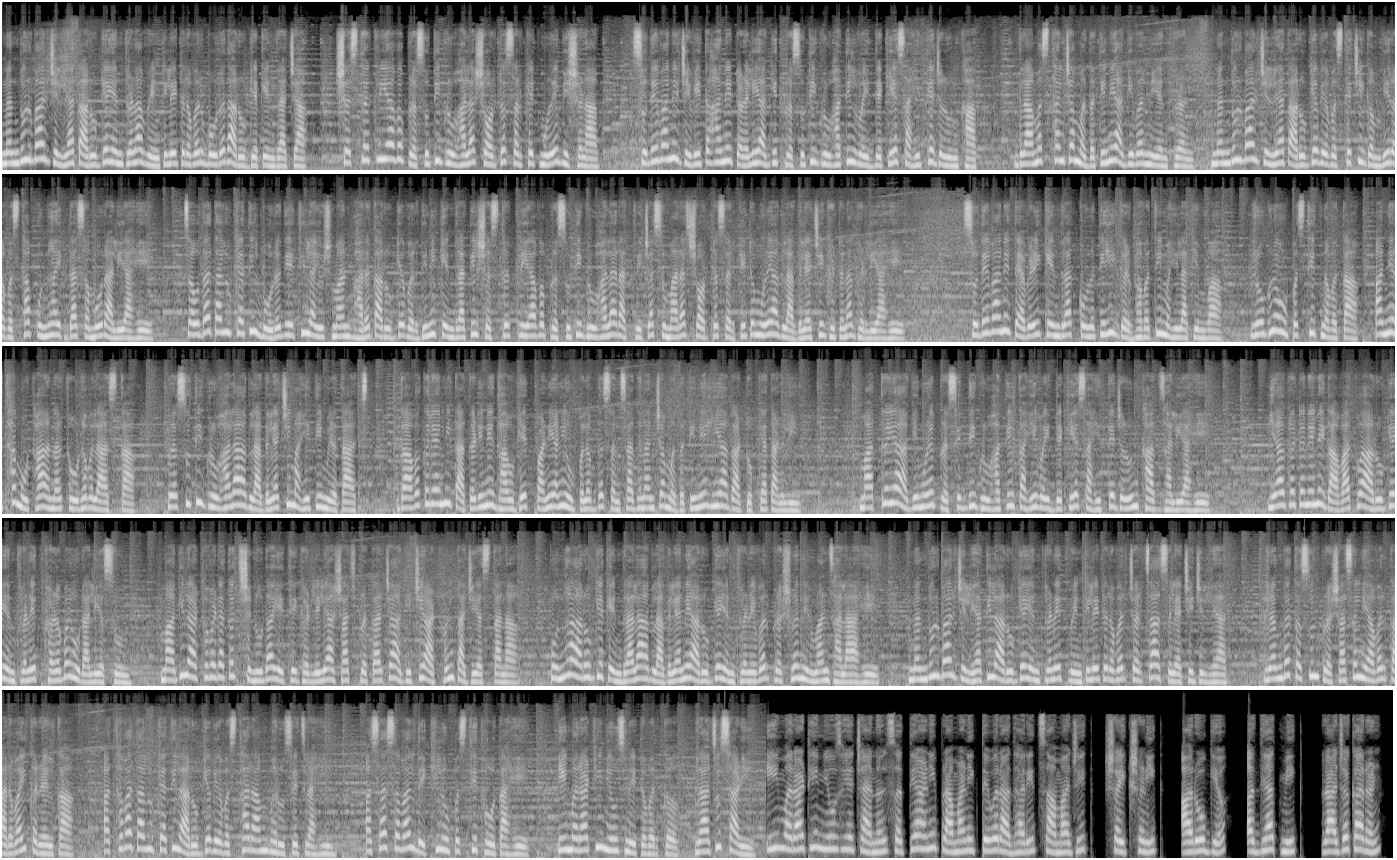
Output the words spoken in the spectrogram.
नंदुरबार जिल्ह्यात आरोग्य यंत्रणा व्हेंटिलेटरवर बोरद आरोग्य केंद्राच्या शस्त्रक्रिया व प्रसूतीगृहाला शॉर्ट सर्किटमुळे भीषण आग सुदैवाने जीवितहाने टळली आगीत प्रसूतीगृहातील वैद्यकीय साहित्य जळून खाक. ग्रामस्थांच्या मदतीने आगीवर नियंत्रण. नंदुरबार जिल्ह्यात आरोग्य व्यवस्थेची गंभीर अवस्था पुन्हा एकदा समोर आली आहे. चौदा तालुक्यातील बोरद येथील आयुष्मान भारत आरोग्य वर्धिनी केंद्रातील शस्त्रक्रिया व प्रसूतीगृहाला रात्रीच्या सुमारास शॉर्ट सर्किटमुळे आग लागल्याची घटना घडली आहे. सुदैवाने त्यावेळी केंद्रात कोणतीही गर्भवती महिला किंवा रुग्ण उपस्थित नव्हता अन्यथा मोठा अनर्थ ओढवला असता. प्रसूतीगृहाला आग लागल्याची माहिती मिळताच गावकऱ्यांनी तातडीने धाव घेत पाणी आणि उपलब्ध संसाधनांच्या मदतीने ही आग आटोक्यात आणली. मात्र या आगीमुळे प्रसिद्धी गृहातील काही वैद्यकीय साहित्य जळून खाक झाली आहे. या घटनेने गावात व आरोग्य यंत्रणेत खळबळ उडाली असून मागील आठवड्यातच शिनोदा येथे घडलेल्या अशाच प्रकारच्या आगीची आठवण ताजी असताना पुन्हा आरोग्य केंद्राला आग लागल्याने आरोग्य यंत्रणेवर प्रश्न निर्माण झाला आहे. नंदुरबार जिल्ह्यातील आरोग्य यंत्रणेत व्हेंटिलेटरवर चर्चा असल्याची जिल्ह्यात रंगत असून प्रशासन यावर कारवाई करेल का? अथवा तालुक्यातील आरोग्य व्यवस्था राम भरोसेच राहील? असा सवाल देखील उपस्थित होत आहे. E Marathi news network Raju Sali. E Marathi news हे चॅनल सत्य आणि प्रामाणिकतेवर आधारित सामाजिक शैक्षणिक आरोग्य आध्यात्मिक राजकारण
